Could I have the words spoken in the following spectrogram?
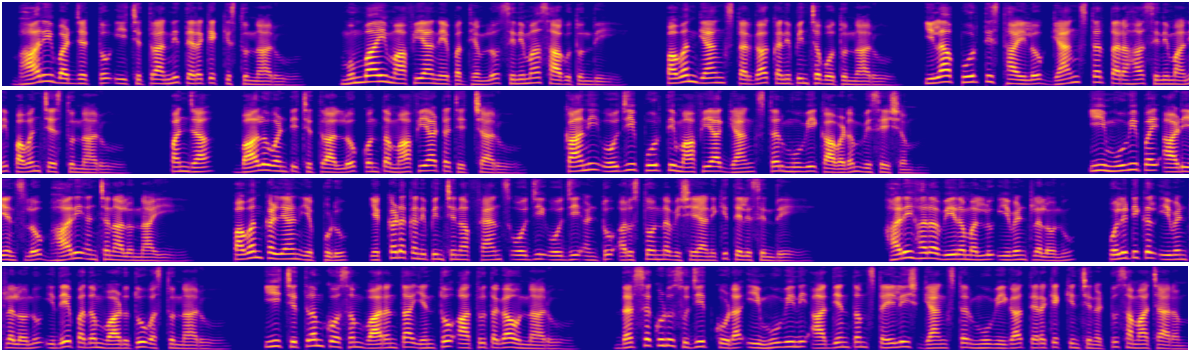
భారీ బడ్జెట్తో ఈ చిత్రాన్ని తెరకెక్కిస్తున్నారు. ముంబాయి మాఫియా నేపథ్యంలో సినిమా సాగుతుంది. పవన్ గ్యాంగ్స్టర్గా కనిపించబోతున్నారు. ఇలా పూర్తి స్థాయిలో గ్యాంగ్స్టర్ తరహా సినిమాని పవన్ చేస్తున్నారు. పంజా బాలు వంటి చిత్రాల్లో కొంత మాఫియా టచ్ ఇచ్చారు. కానీ ఓజీ పూర్తి మాఫియా గ్యాంగ్స్టర్ మూవీ కావడం విశేషం. ఈ మూవీపై ఆడియన్స్లో భారీ అంచనాలున్నాయి. పవన్ కళ్యాణ్ ఎప్పుడు ఎక్కడ కనిపించిన ఫ్యాన్స్ ఓజీ ఓజీ అంటూ అరుస్తోన్న విషయానికి తెలిసిందే. హరిహర వీరమల్లు ఈవెంట్లలోనూ పొలిటికల్ ఈవెంట్లలోనూ ఇదే పదం వాడుతూ వస్తున్నారు. ఈ చిత్రం కోసం వారంతా ఎంతో ఆతృతగా ఉన్నారు. దర్శకుడు సుజీత్ కూడా ఈ మూవీని ఆద్యంతం స్టైలిష్ గ్యాంగ్స్టర్ మూవీగా తెరకెక్కించినట్టు సమాచారం.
